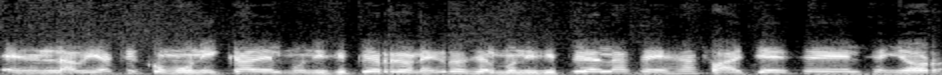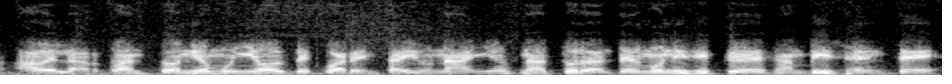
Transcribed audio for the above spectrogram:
En la vía que comunica del municipio de Río Negro hacia el municipio de La Ceja, fallece el señor Abelardo Antonio Muñoz, de 41 años, natural del municipio de San Vicente,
